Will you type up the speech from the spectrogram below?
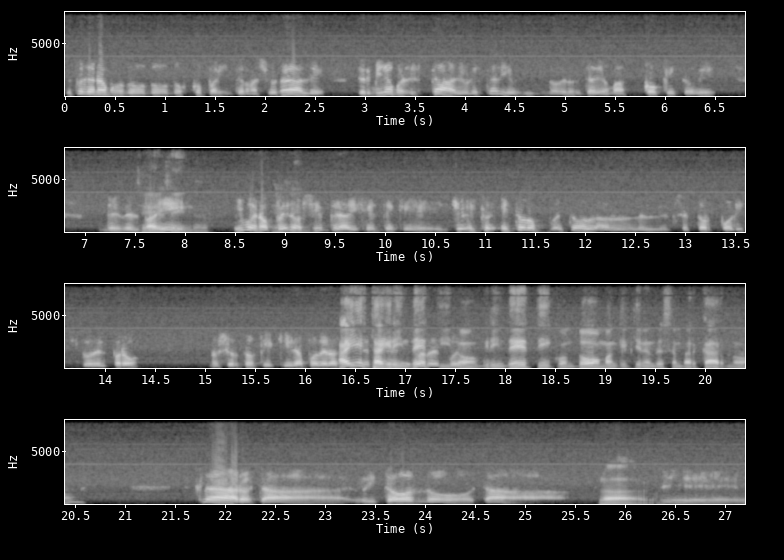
después ganamos dos copas internacionales, terminamos el estadio, el estadio es uno de los estadios más coquetos de, del país. Y bueno, pero siempre hay gente que... esto, es todo, es todo el sector político del PRO, ¿no es cierto?, que quiera poder. Ahí está Grindetti, ¿no? Grindetti con Doman que quieren desembarcar, ¿no? Claro, está Ritondo, está. Claro. Eh,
